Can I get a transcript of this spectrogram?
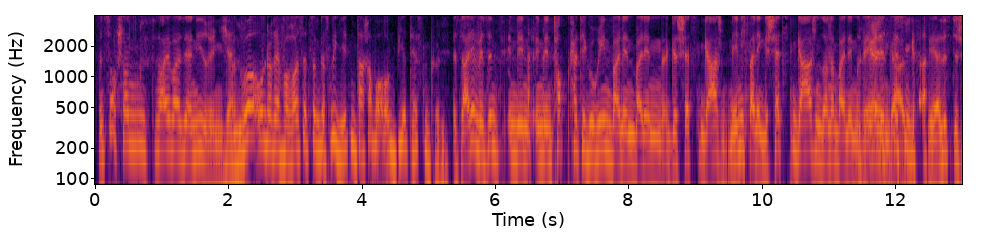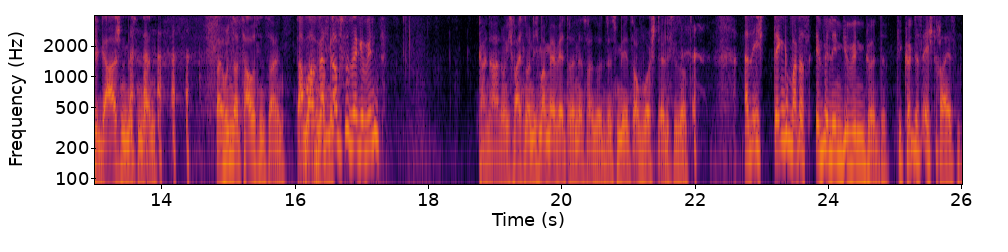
Ich finde es auch schon teilweise erniedrigend. Ja, also. nur unter der Voraussetzung, dass wir jeden Tag aber auch ein Bier testen können. Es sei denn, wir sind in den, in den Top-Kategorien bei den, bei den geschätzten Gagen. Nee, nicht bei den geschätzten Gagen, sondern bei den reellen Gagen. Gagen. Realistische Gagen müssen dann bei 100.000 sein. Dann aber was glaubst du, wer gewinnt? Keine Ahnung, ich weiß noch nicht mal mehr, wer drin ist. Also das ist mir jetzt auch wurscht, ehrlich gesagt. Also ich denke mal, dass Evelyn gewinnen könnte. Die könnte es echt reißen.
